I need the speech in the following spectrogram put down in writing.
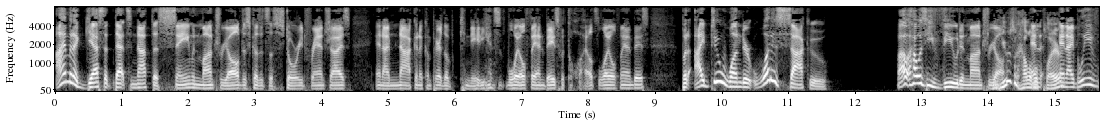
I'm gonna guess that that's not the same in Montreal just because it's a storied franchise, and I'm not gonna compare the Canadiens' loyal fan base with the Wild's loyal fan base. But I do wonder what is Saku how, how is he viewed in Montreal? He was a hell of a And- player. And I believe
